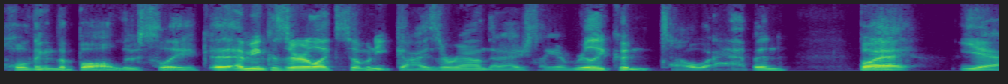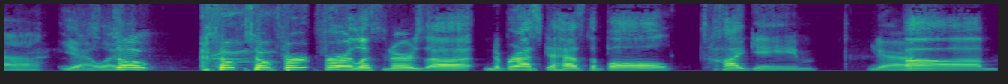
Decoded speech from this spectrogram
holding the ball loosely. I mean, because there are like so many guys around that I just like I really couldn't tell what happened. But yeah, yeah, like so so so for for our listeners, uh, Nebraska has the ball, tie game. yeah, Um,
